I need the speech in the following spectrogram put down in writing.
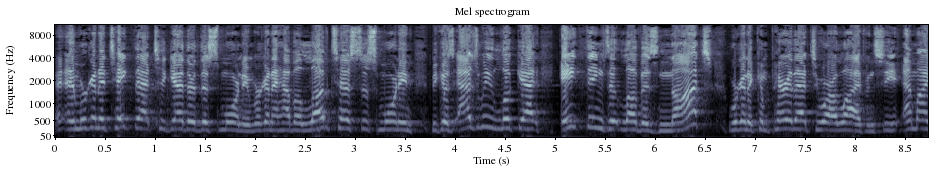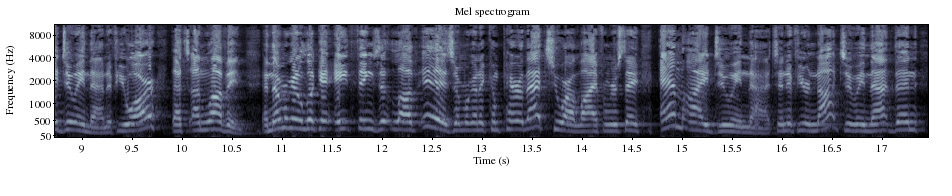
And we're going to take that together this morning. We're going to have a love test this morning because as as we look at eight things that love is not, we're going to compare that to our life and see, am I doing that? And if you are, that's unloving. And then we're going to look at eight things that love is, and we're going to compare that to our life, and we're going to say, am I doing that? And if you're not doing that, then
